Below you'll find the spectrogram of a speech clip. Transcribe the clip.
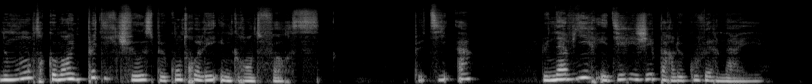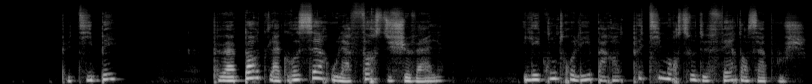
nous montrent comment une petite chose peut contrôler une grande force. Petit A. Le navire est dirigé par le gouvernail. Petit B. Peu importe la grosseur ou la force du cheval, il est contrôlé par un petit morceau de fer dans sa bouche,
